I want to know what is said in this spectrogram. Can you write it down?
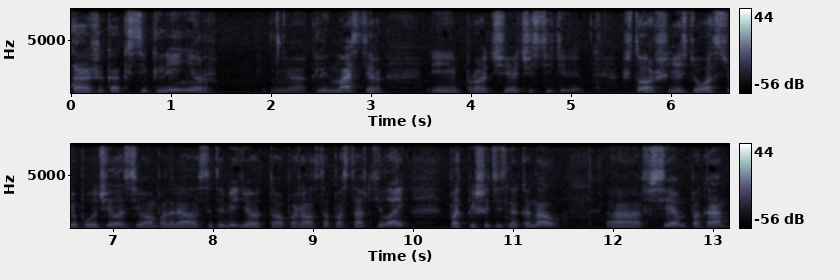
так же как CCleaner, э, CleanMaster и прочие очистители. Что ж, если у вас все получилось и вам понравилось это видео, то, пожалуйста, поставьте лайк, подпишитесь на канал. Э, всем пока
